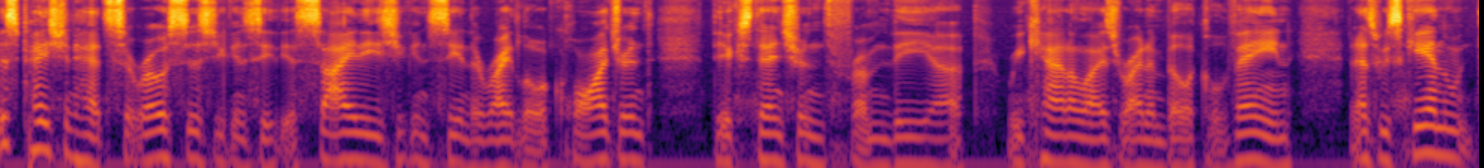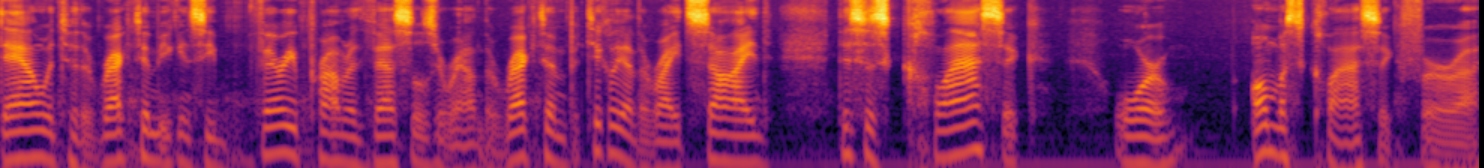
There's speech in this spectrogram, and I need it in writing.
This patient had cirrhosis. You can see the ascites. You can see in the right lower quadrant the extension from the uh, recanalized right umbilical vein. And as we scan downward to the rectum, you can see very prominent vessels around the rectum, particularly on the right side. This is classic or almost classic for uh,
